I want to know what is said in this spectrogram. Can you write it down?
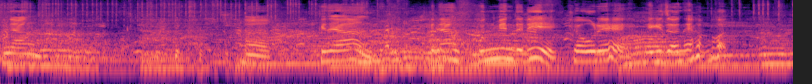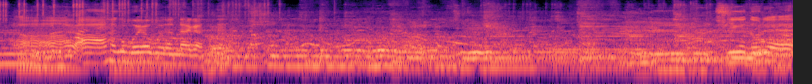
그냥 어 그냥 그냥 군민들이 겨울에 되기 전에 한번 모여보는 날 같아. 이거 노래.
